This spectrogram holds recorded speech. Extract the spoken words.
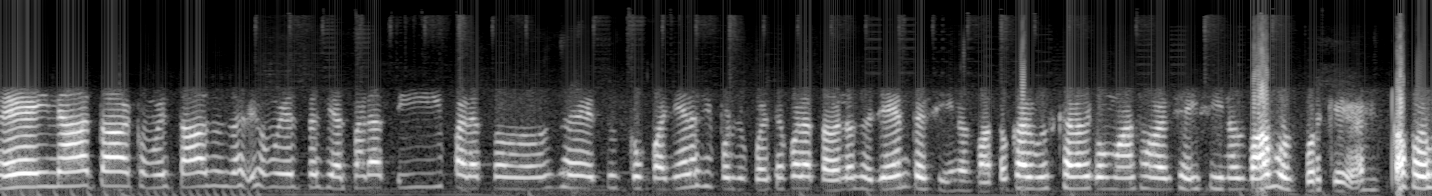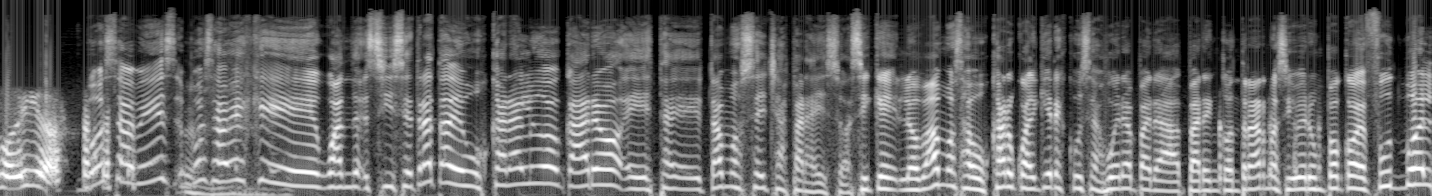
Hey Nata, ¿cómo estás? Un saludo muy especial para ti, para todos eh, tus compañeros y por supuesto para todos los oyentes. Y nos va a tocar buscar algo más a ver si ahí sí nos vamos, porque está fue jodida. Vos sabés, vos sabés que cuando si se trata de buscar algo, Caro, estamos hechas para eso. Así que lo vamos a buscar, cualquier excusa es para, para encontrarnos y ver un poco de fútbol.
